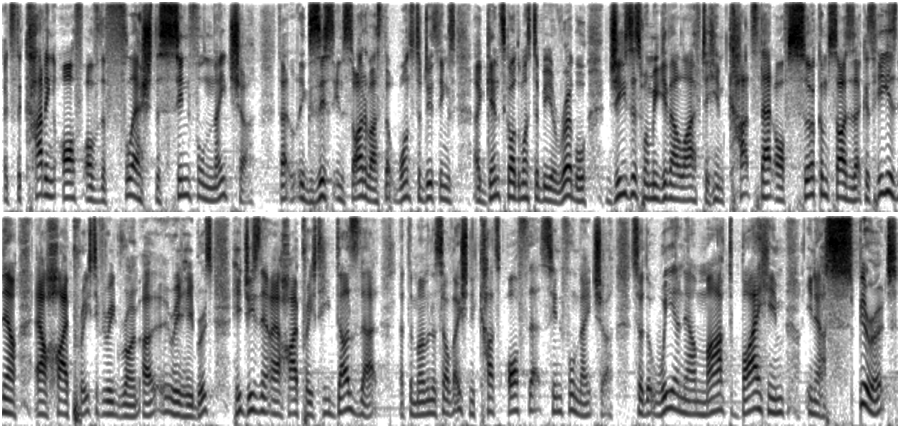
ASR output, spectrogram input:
It's the cutting off of the flesh, the sinful nature that exists inside of us that wants to do things against God, that wants to be a rebel. Jesus, when we give our life to Him, cuts that off, circumcises that, because He is now our high priest. If you read Rome, uh, read Hebrews, he, Jesus now our high priest. He does that at the moment of salvation. He cuts off that sinful nature so that we are now marked by Him in our spirit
